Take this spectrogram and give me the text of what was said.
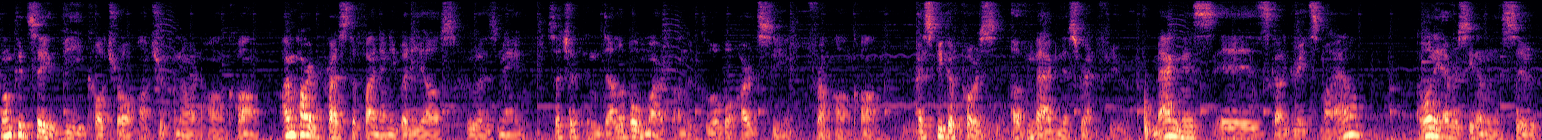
One could say the cultural entrepreneur in Hong Kong. I'm hard pressed to find anybody else who has made such an indelible mark on the global art scene from Hong Kong. I speak, of course, of Magnus Renfrew. Magnus is got a great smile. I've only ever seen him in a suit.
